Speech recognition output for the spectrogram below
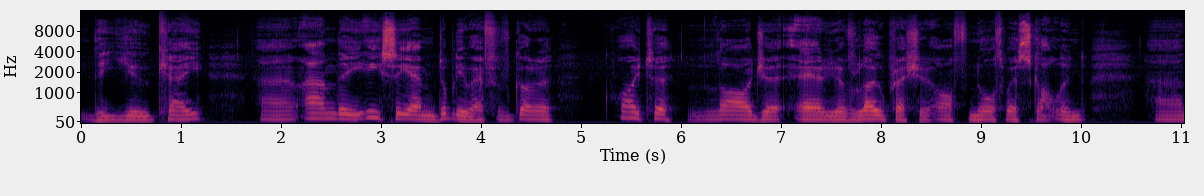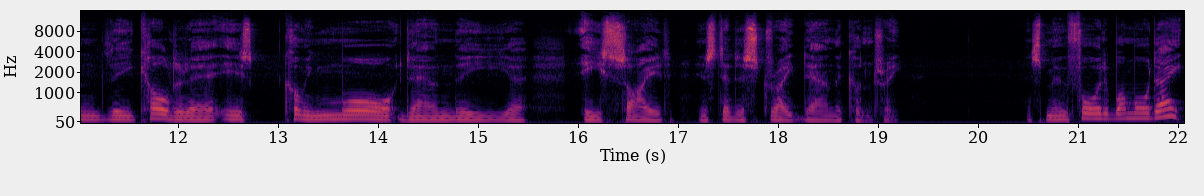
the UK. Uh, and the ECMWF have got a quite a larger area of low pressure off northwest Scotland and the colder air is coming more down the uh, east side instead of straight down the country. Let's move forward one more day.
